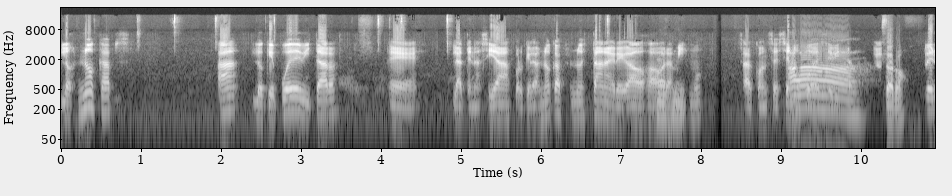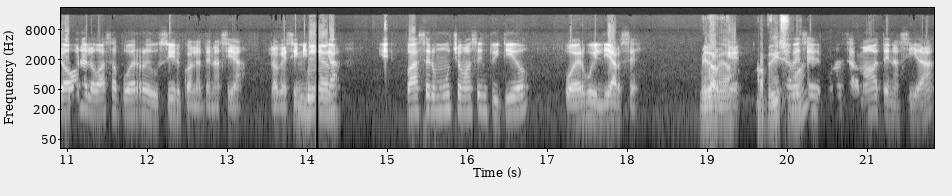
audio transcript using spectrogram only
los knockups a lo que puede evitar eh, la tenacidad, porque los knockups no están agregados ahora mismo. O sea, con CC no puedes evitar. Ah, Claro. Pero ahora lo vas a poder reducir con la tenacidad. Lo que significa que va a ser mucho más intuitivo poder buildearse. Mira, Porque mira. Rapidísimo, Muchas ¿eh? veces uno se armaba tenacidad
